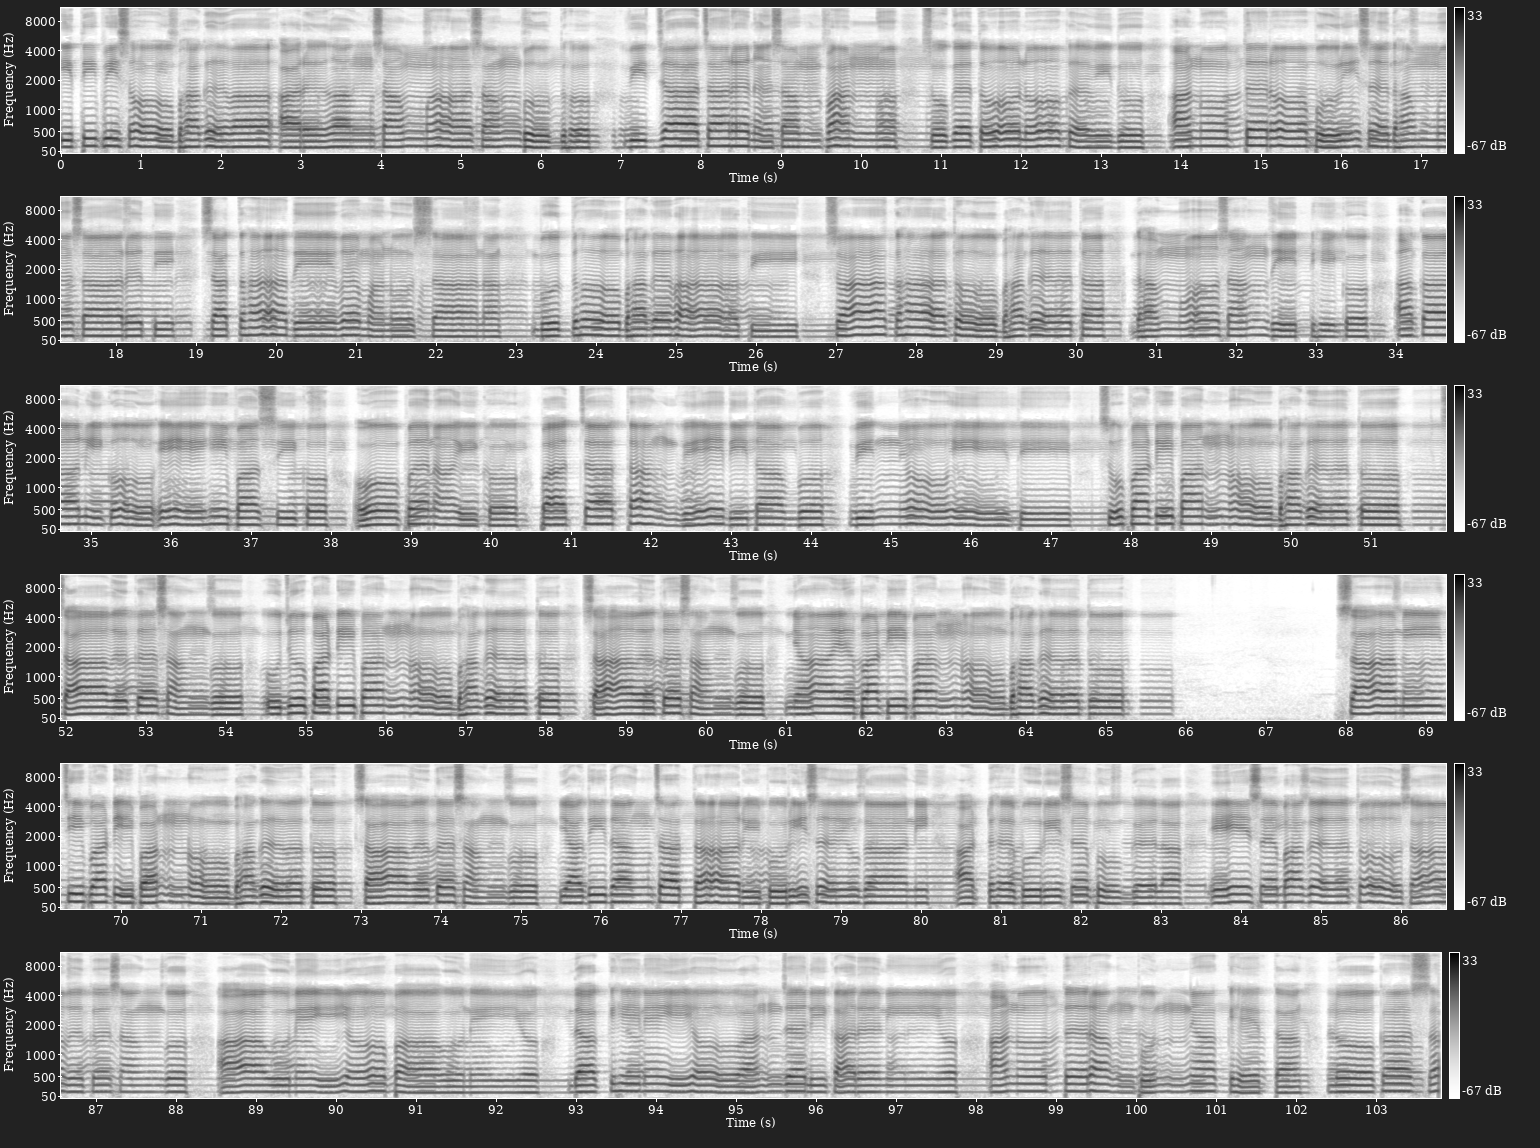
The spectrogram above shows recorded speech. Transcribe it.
ඉතිපිසෝ භගවා අරහං සම්මා සම්බුද්ධෝ විජ්ජාචරණ සම්පන්නෝ සුගතෝ ලෝකවිදු අනුත්තරෝ පුරිස ධම්මසාරති සත්හා දේව මනුස්සානං බුද්ධෝ භගවාති ස්වාකහතෝ භගවතා ධම්මෝ සන්දිට්ඨිකෝ අකාලිකෝ ඒහි පස්සිකෝ ඕපනයිකෝ පච්චත්තං වේදිතබ්බෝ විඤ්ඤෝහිති සුපටිපන්නෝ භගවතෝ සාවක සංඝෝ උජුපටිපන්නෝ භගවතෝ සාවක සංඝෝ ඥායපටිපන්නෝ භගවතෝ සාමීචි පටිපන්නෝ භගවතෝ සාවක සංඝෝ යදිදං චත්තාරි පුරිස යුගානි අට්ඨ පුරිස පුග්ගලා ඒස භගවතෝ සාවක සංඝෝ ආහුනේයෝ පාහුනේයෝ දක්ඛිනේයෝ අංජලි කරණීයෝ අනුත්තරං පුඤ්ඤක්ඛේතං ලෝකස්සාති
